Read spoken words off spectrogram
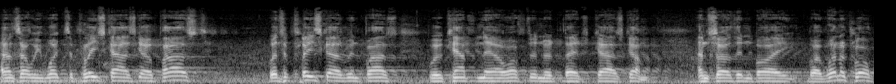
And so we watched the police cars go past. When the police cars went past, we were counting how often those cars come. And so then by, by one o'clock,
